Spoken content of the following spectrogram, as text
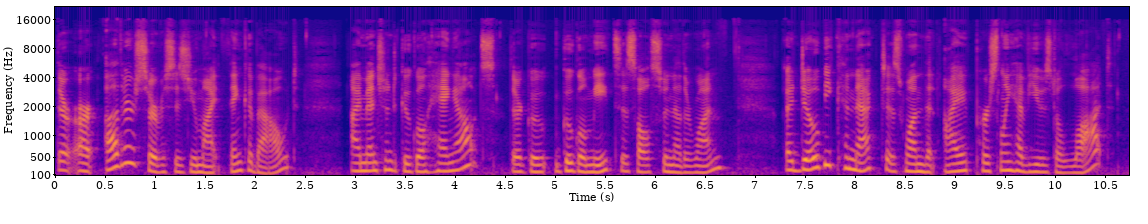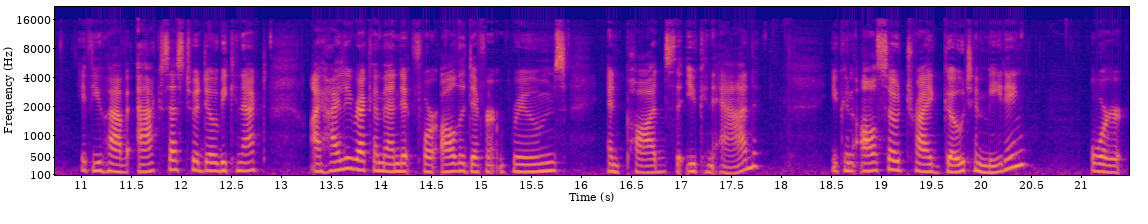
there are other services you might think about. I mentioned Google Hangouts, their Google Meets is also another one. Adobe Connect is one that I personally have used a lot if you have access to Adobe Connect, I highly recommend it for all the different rooms and pods that you can add. You can also try GoToMeeting or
